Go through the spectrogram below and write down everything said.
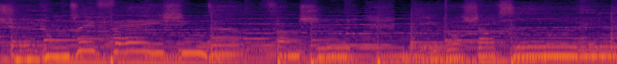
却用最费心的方式，你多少次泪流，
